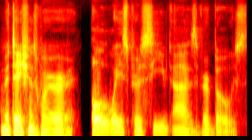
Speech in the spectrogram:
mutations were always perceived as verbose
